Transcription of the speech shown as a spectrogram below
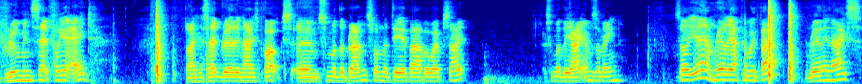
grooming set for your head like I said, really nice box. Um, some of the brands from the Dear Barber website. Some of the items, I mean. So yeah, I'm really happy with that. Really nice.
